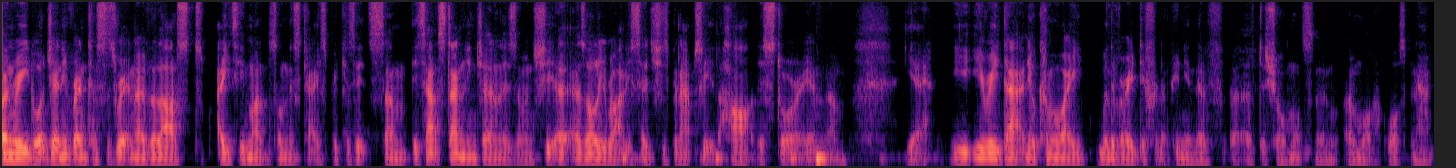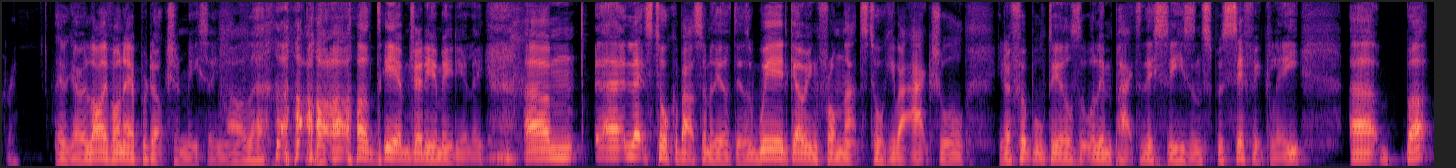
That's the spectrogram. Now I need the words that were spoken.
and read what Jenny Vrentas has written over the last 18 months on this case because it's um it's outstanding journalism and she as Ollie rightly said she's been absolutely at the heart of this story and um yeah you, you read that and you'll come away with a very different opinion of of Deshaun Watson and, and what, what's been happening. There we go, live on air production meeting. I'll, uh, I'll DM Jenny immediately. Um, uh, let's talk about some of the other deals. Weird going from that to talking about actual, you know, football deals that will impact this season specifically. Uh, but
